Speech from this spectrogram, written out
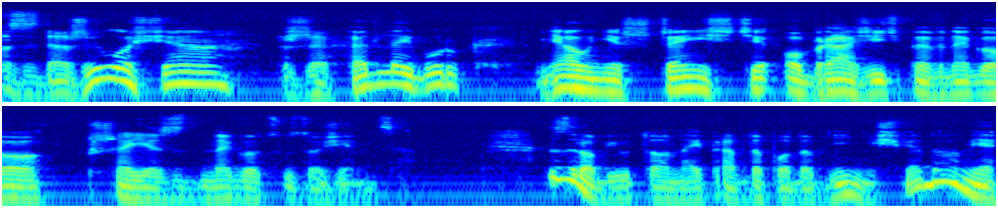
zdarzyło się, że Hedleyburg miał nieszczęście obrazić pewnego przejezdnego cudzoziemca. Zrobił to najprawdopodobniej nieświadomie,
